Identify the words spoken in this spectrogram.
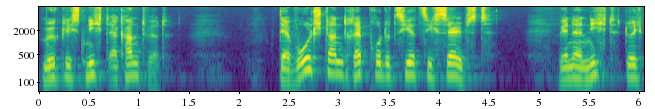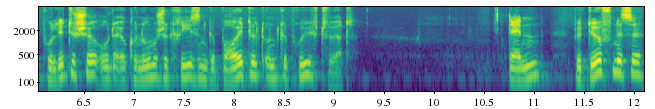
möglichst nicht erkannt wird. Der Wohlstand reproduziert sich selbst, wenn er nicht durch politische oder ökonomische Krisen gebeutelt und geprüft wird. Denn Bedürfnisse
